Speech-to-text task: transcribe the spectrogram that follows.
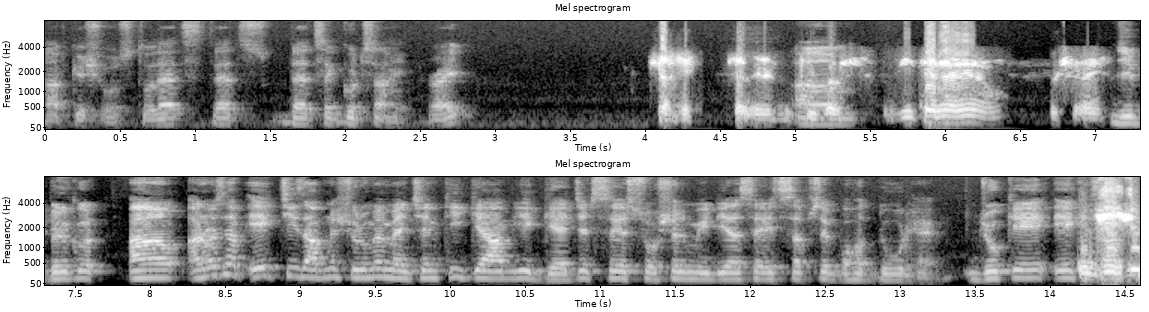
آپ کے شوز تو that's that's that's a good sign right جیتے رہے جی بالکل۔ انور صاحب ایک چیز آپ نے شروع میں مینشن کی کہ آپ یہ گیجٹ سے سوشل میڈیا سے اس سب سے بہت دور ہے جو کہ ایک جی، جی،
